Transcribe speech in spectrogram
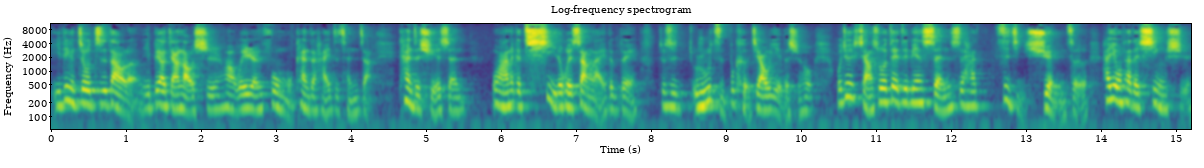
一定就知道了。也不要讲老师哈，为人父母，看着孩子成长，看着学生。哇，那个气都会上来，对不对？就是孺子不可教也的时候，我就想说，在这边神是他自己选择，他用他的信实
